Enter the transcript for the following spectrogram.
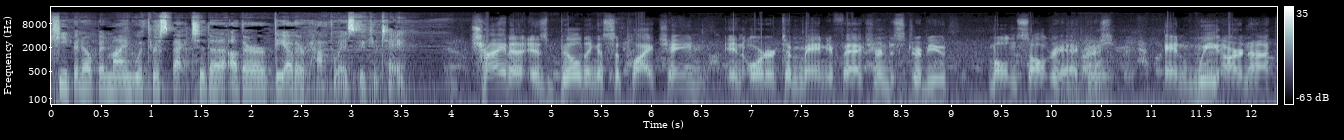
keep an open mind with respect to the other the other pathways we could take. China is building a supply chain in order to manufacture and distribute molten salt reactors, and we are not.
